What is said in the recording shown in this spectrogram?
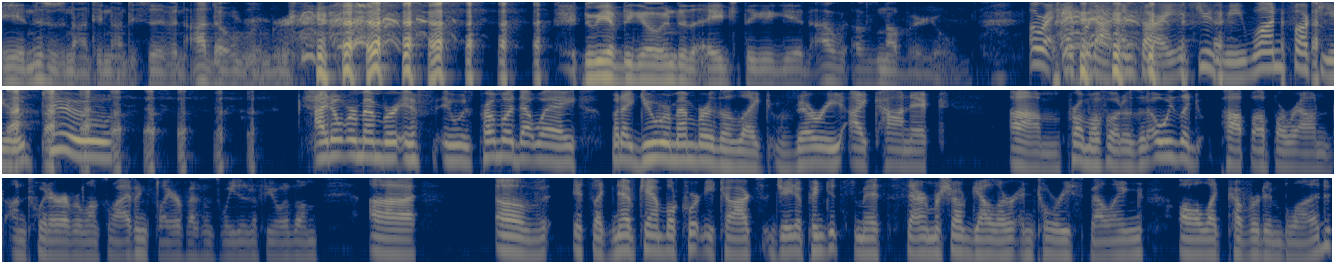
Ian, this was 1997. I don't remember. Do we have to go into the age thing again? I, I was not very old. All right, I forgot. I'm sorry. Excuse me. One, fuck you. Two, I don't remember if it was promoted that way, but I do remember the like very iconic um promo photos that always like pop up around on Twitter every once in a while. I think Slayerfest has tweeted a few of them. Uh of it's like Nev Campbell, Courteney Cox, Jada Pinkett Smith, Sarah Michelle Gellar, and Tori Spelling all like covered in blood.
